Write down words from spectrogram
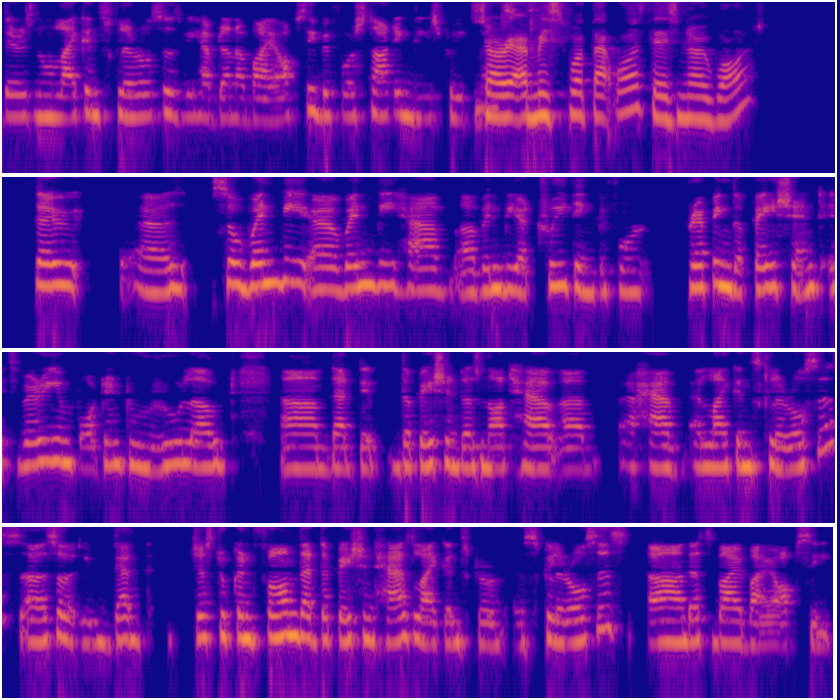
there is no lichen sclerosis. We have done a biopsy before starting these treatments. Sorry, I missed what that was. There's no what? So uh, so when we uh, when we have uh, when we are treating before prepping the patient, it's very important to rule out um, that the, the, patient does not have uh, have a lichen sclerosis. Uh, so that just to confirm that the patient has lichen sclerosis, uh, that's by biopsy.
